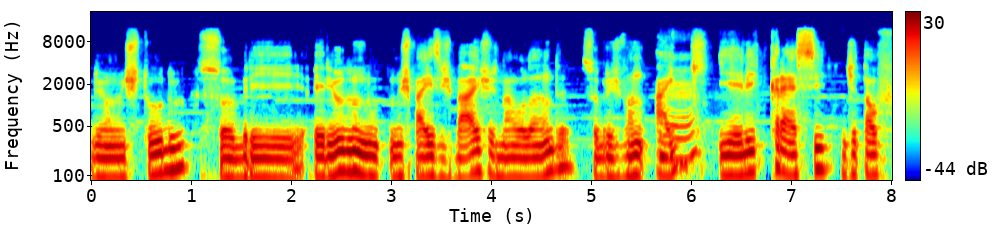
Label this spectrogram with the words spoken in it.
de um estudo sobre período no, nos Países Baixos, na Holanda, sobre os Van Eyck, uhum. e ele cresce de tal forma,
